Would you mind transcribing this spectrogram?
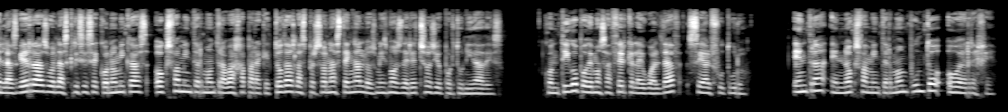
En las guerras o en las crisis económicas, Oxfam Intermón trabaja para que todas las personas tengan los mismos derechos y oportunidades. Contigo podemos hacer que la igualdad sea el futuro. Entra en oxfamintermon.org.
